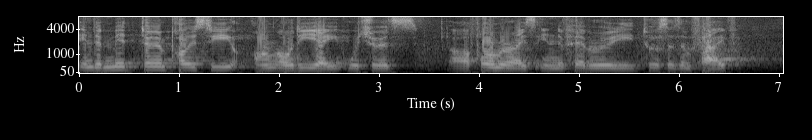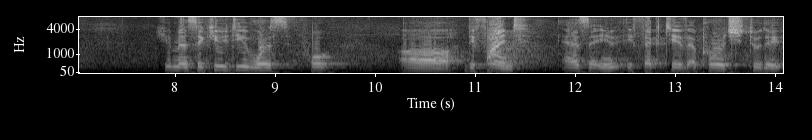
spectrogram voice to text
in the midterm policy on ODA, which was uh, formalized in February 2005, human security was for, uh, defined as an effective approach to the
